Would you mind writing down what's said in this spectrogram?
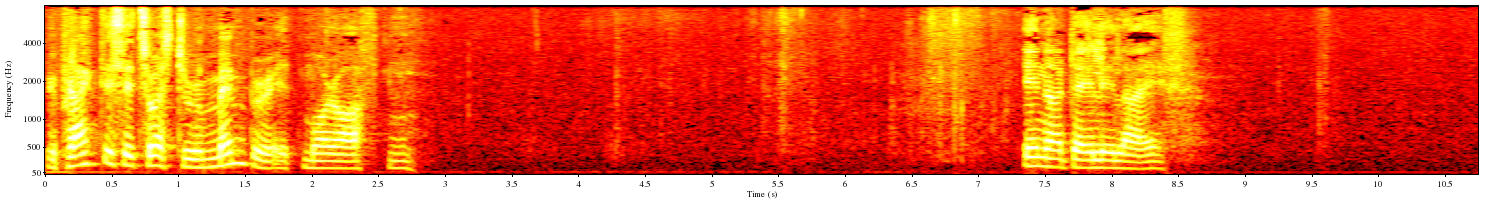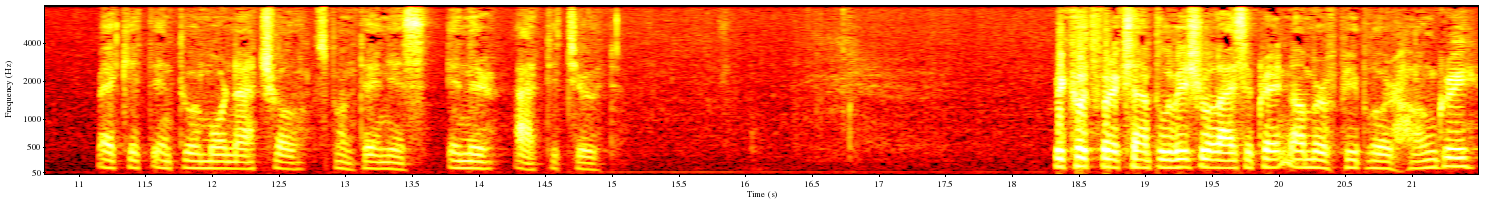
We practice it so as to remember it more often in our daily life. Make it into a more natural, spontaneous inner attitude. We could, for example, visualize a great number of people who are hungry.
